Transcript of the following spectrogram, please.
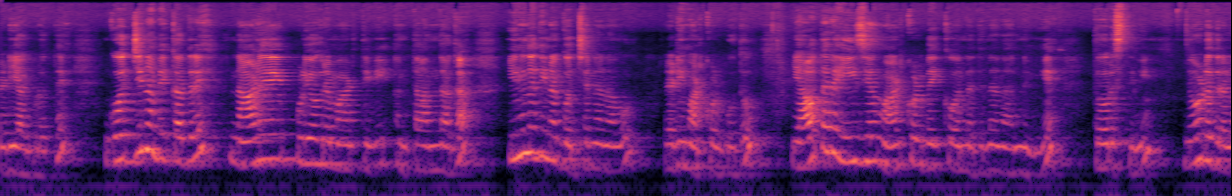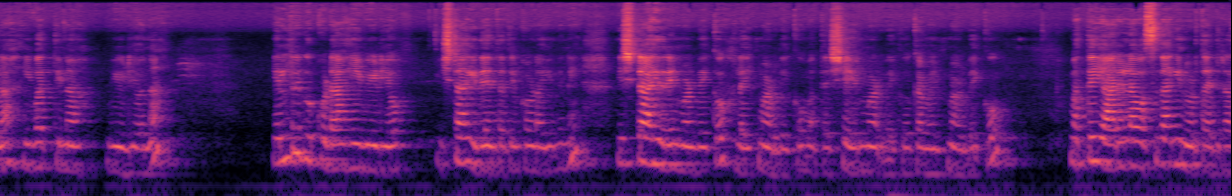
ರೆಡಿ ಆಗಿಬಿಡುತ್ತೆ. ಗೊಜ್ಜಿನ ಬೇಕಾದರೆ ನಾಳೆ ಪುಳಿಯೋಗರೆ ಮಾಡ್ತೀವಿ ಅಂತ ಅಂದಾಗ ಹಿಂದಿನ ದಿನ ಗೊಜ್ಜನ್ನು ನಾವು ರೆಡಿ ಮಾಡ್ಕೊಳ್ಬೋದು. ಯಾವ ಥರ ಈಸಿಯಾಗಿ ಮಾಡ್ಕೊಳ್ಬೇಕು ಅನ್ನೋದನ್ನು ನಾನು ನಿಮಗೆ ತೋರಿಸ್ತೀನಿ. ನೋಡಿದ್ರಲ್ಲ ಇವತ್ತಿನ ವಿಡಿಯೋನ? ಎಲ್ರಿಗೂ ಕೂಡ ಈ ವಿಡಿಯೋ ಇಷ್ಟ ಆಗಿದೆ ಅಂತ ತಿಳ್ಕೊಂಡಾಗಿದ್ದೀನಿ. ಇಷ್ಟ ಆಗಿದ್ರೆ ಏನು ಮಾಡಬೇಕು? ಲೈಕ್ ಮಾಡಬೇಕು, ಮತ್ತು ಶೇರ್ ಮಾಡಬೇಕು ಕಮೆಂಟ್ ಮಾಡಬೇಕು. ಮತ್ತು ಯಾರೆಲ್ಲ ಹೊಸದಾಗಿ ನೋಡ್ತಾ ಇದ್ದೀರಾ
